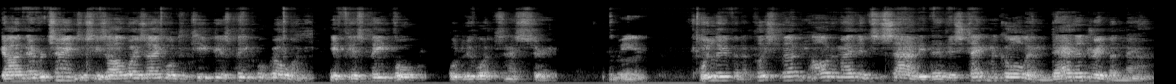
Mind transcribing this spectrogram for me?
God never changes. He's always able to keep his people going if his people will do what's necessary. Amen. We live in a push button automated society that is technical and data driven now.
